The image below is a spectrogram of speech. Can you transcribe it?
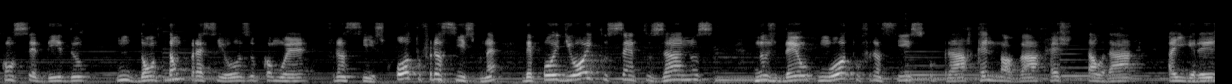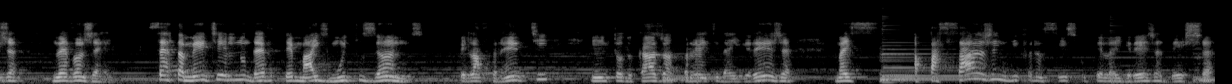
concedido um dom tão precioso como é Francisco. Outro Francisco, né? Depois de 800 anos, nos deu um outro Francisco para renovar, restaurar a igreja no Evangelho. Certamente ele não deve ter mais muitos anos pela frente, em todo caso, à frente da igreja, mas a passagem de Francisco pela igreja deixa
